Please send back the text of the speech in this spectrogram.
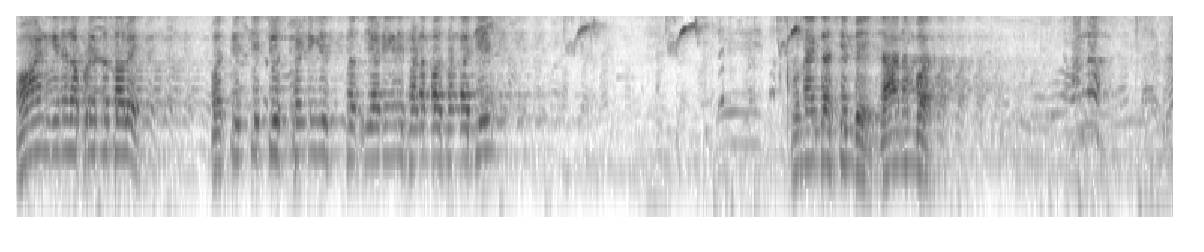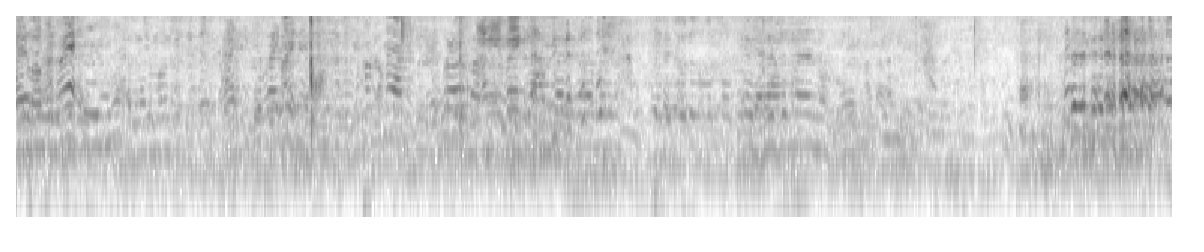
पॉइंट घेण्याचा प्रयत्न चालू आहे. पण तितकी चूस फिल्डिंग या ठिकाणी साडप्पा संघाची. पुन्हा एकदा शिंदे दहा नंबर.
